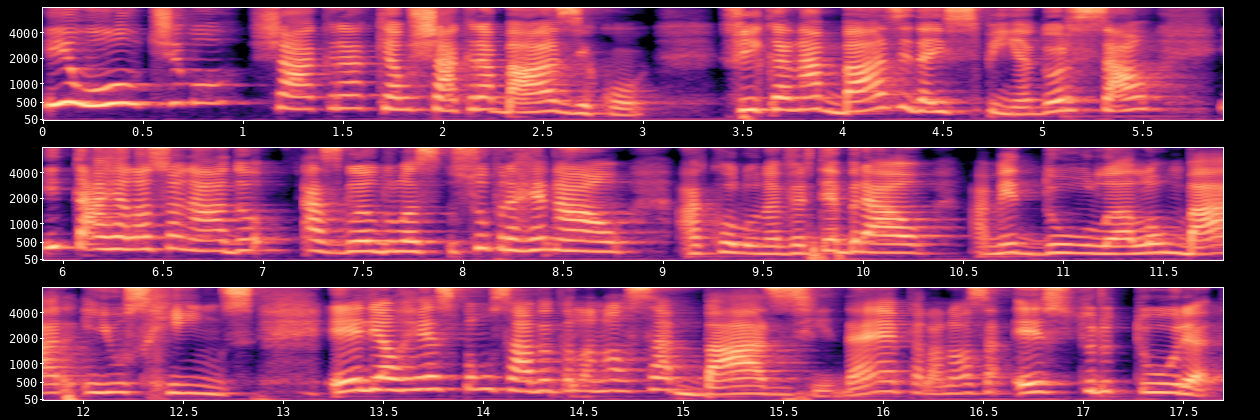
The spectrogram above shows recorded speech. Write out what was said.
E o último chakra, que é o chakra básico, fica na base da espinha dorsal e está relacionado às glândulas suprarrenal, à coluna vertebral, à medula, a lombar e os rins. Ele é o responsável pela nossa base, né? Pela nossa estrutura.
